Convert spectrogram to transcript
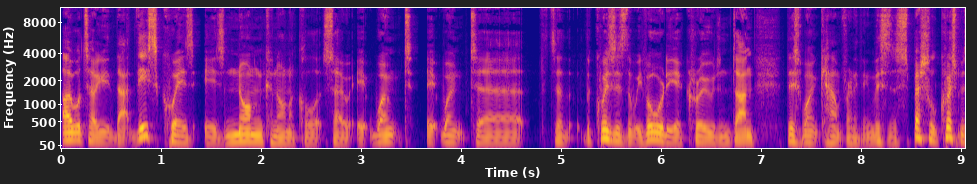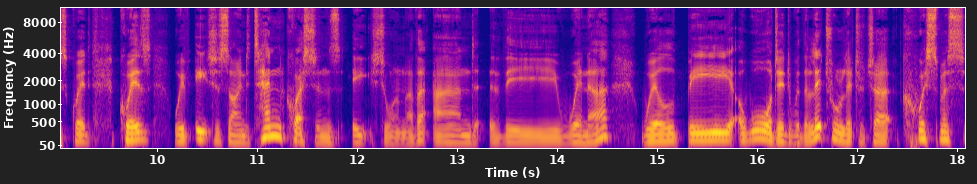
I will tell you that this quiz is non-canonical, so it won't. It won't. Uh, so the quizzes that we've already accrued and done, this won't count for anything. This is a special Christmas quiz. Quiz. We've each assigned ten questions each to one another, and the winner will be awarded with the literal literature Christmas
